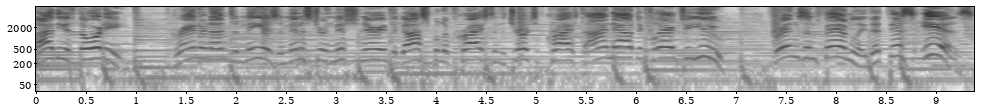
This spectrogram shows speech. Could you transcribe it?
By the authority granted unto me as a minister and missionary of the gospel of Christ in the church of Christ, I now declare to you, friends and family, that this is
